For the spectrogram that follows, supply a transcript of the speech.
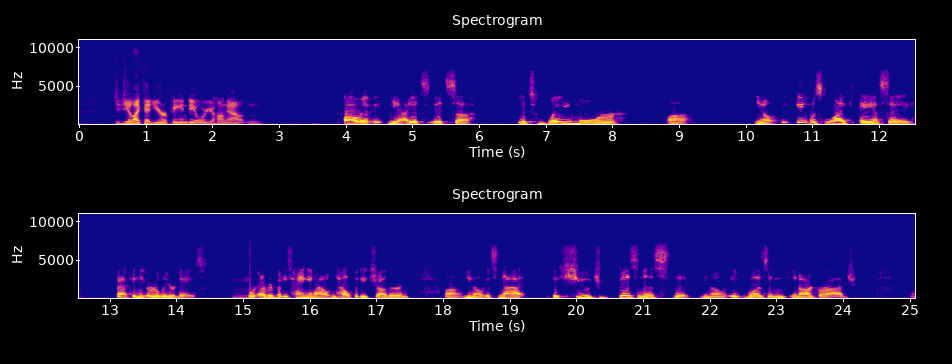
did you like that European deal where you hung out and? Oh, it- yeah, it's it's uh, it's way more, uh, you know, it, was like ASA back in the earlier days, Mhm. where everybody's hanging out and helping each other, and uh, you know, it's not the huge business that you know it was in in our garage,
